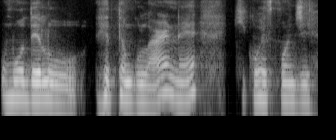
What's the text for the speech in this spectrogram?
o modelo retangular, né, que corresponde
